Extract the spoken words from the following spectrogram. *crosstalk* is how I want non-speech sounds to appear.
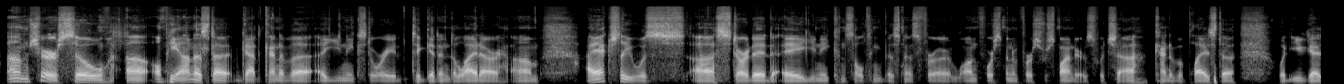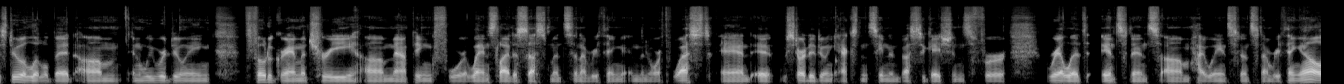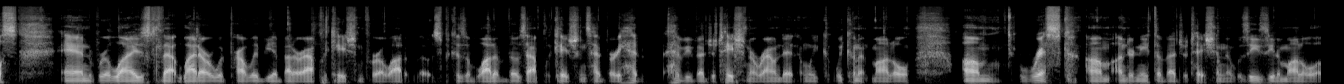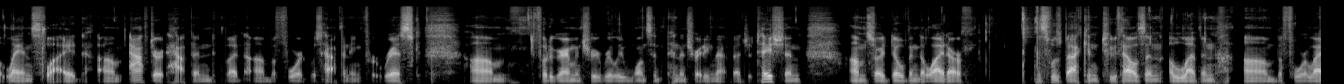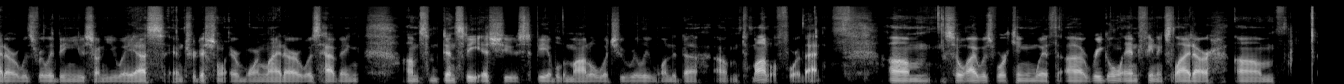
Um, sure. So uh, I'll be honest, I've got kind of a, a unique story to get into LiDAR. Um, I actually was uh, started a unique consulting business for law enforcement and first responders, which uh, kind of applies to what you guys do a little bit. Um, and we were doing photogrammetry uh, mapping for landslide assessments and everything in the Northwest. And it, we started doing accident scene investigations for rail incidents, um, highway incidents, and everything else, and realized that LiDAR would probably be a better application for a lot of those because a lot of those applications had very he heavy vegetation around it and we, we couldn't model um, risk um, underneath the vegetation. It was easy to model a landslide um, after it happened, but uh, before it was happening for risk, um, photogrammetry really wasn't penetrating that vegetation. Um, so I dove into LiDAR this was back in 2011, um, before LiDAR was really being used on UAS, and traditional airborne LiDAR was having um, some density issues to be able to model what you really wanted to, um, to model for that. Um, so I was working with uh, RIEGL and Phoenix LiDAR um,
